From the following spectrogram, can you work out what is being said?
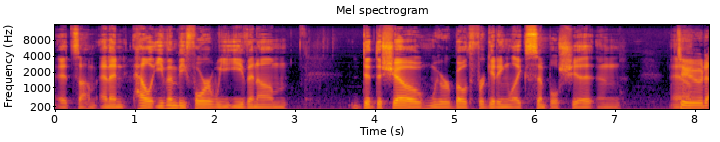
it's um and then hell even before we even um did the show we were both forgetting like simple shit and dude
